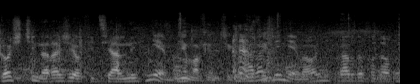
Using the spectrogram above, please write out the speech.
gości na razie oficjalnych nie ma. Nie ma więcej Na gości. razie nie ma, oni prawdopodobnie.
